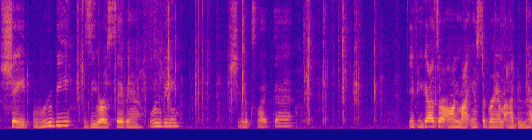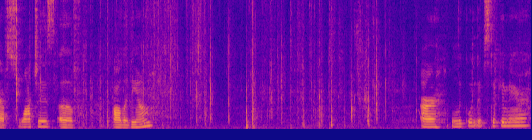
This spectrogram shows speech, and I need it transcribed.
shade Ruby 07 Ruby. She looks like that. If you guys are on my Instagram, I do have swatches of all of them. Our liquid lipstick in there.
